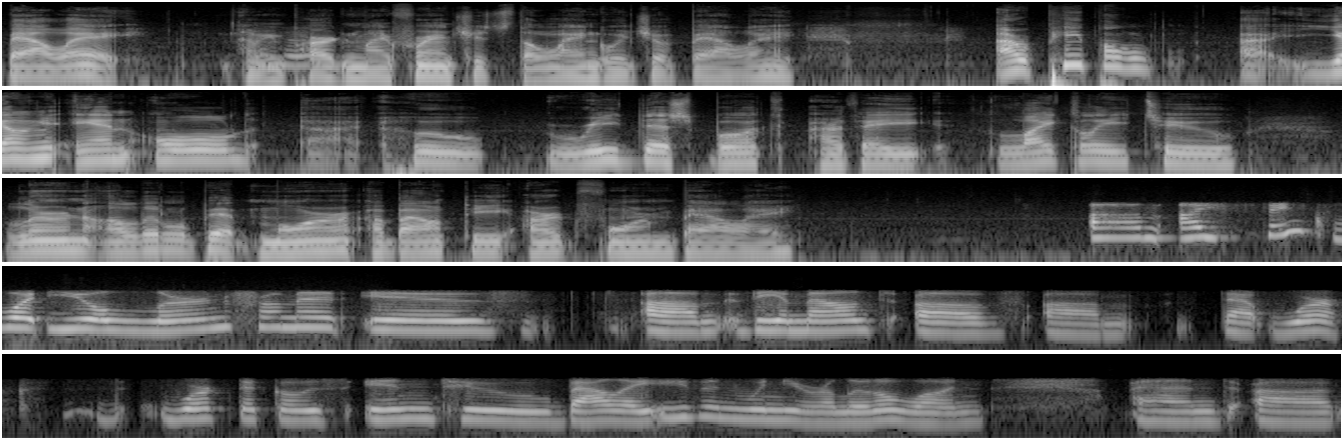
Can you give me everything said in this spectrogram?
ballet. I mean, mm-hmm. pardon my French, it's the language of ballet. Are people uh, young and old uh, who read this book, are they likely to learn a little bit more about the art form ballet? Um, I think what you'll learn from it is um, the amount of um, that work, work that goes into ballet, even when you're a little one and uh,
